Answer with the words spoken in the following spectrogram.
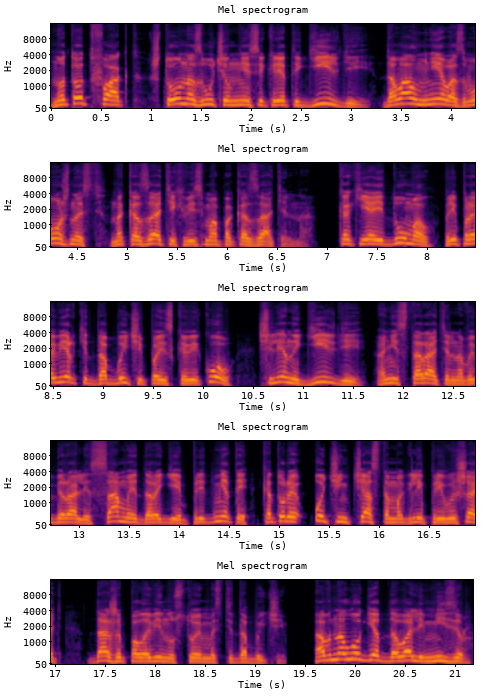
Но тот факт, что он озвучил мне секреты гильдии, давал мне возможность наказать их весьма показательно. Как я и думал, при проверке добычи поисковиков члены гильдии, они старательно выбирали самые дорогие предметы, которые очень часто могли превышать даже половину стоимости добычи. А в налоги отдавали мизер.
